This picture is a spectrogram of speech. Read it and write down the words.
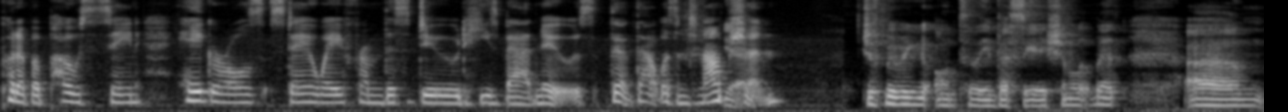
put up a post saying, "Hey girls, stay away from this dude. He's bad news." That that wasn't an option. Just moving on to the investigation a little bit. Um,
